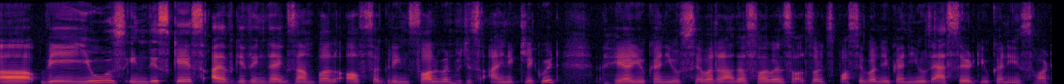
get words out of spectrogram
Uh, we use in this case, I have given the example of the green solvent which is ionic liquid here you can use several other solvents also it is possible you can use acid, you can use hot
